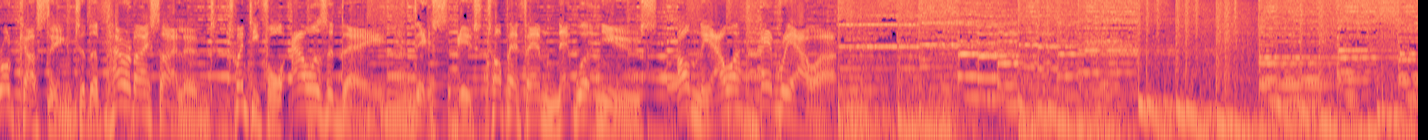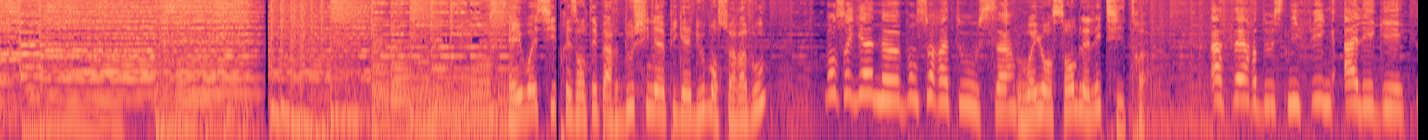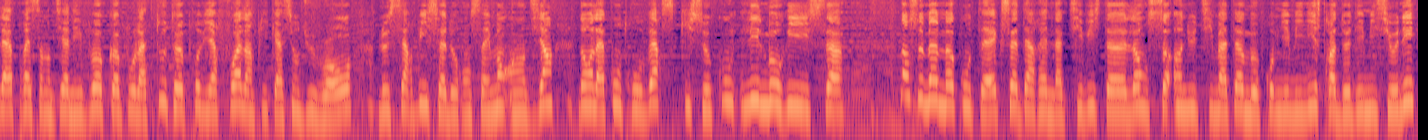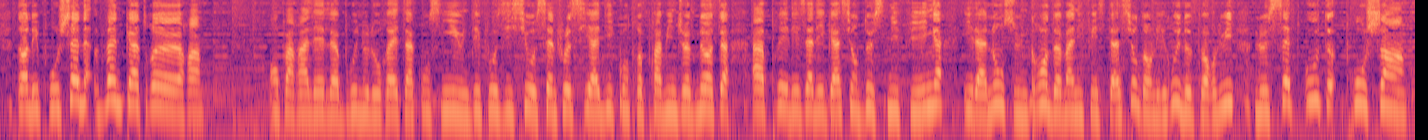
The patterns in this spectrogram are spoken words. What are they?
broadcasting to the Paradise Island 24 hours a day. This is Top FM Network News. On the hour, every hour. Et voici présenté par Douchina Pigadou. Bonsoir à vous. Bonsoir Yann, bonsoir à tous. Voyons ensemble les titres. Affaire de sniffing alléguée. La presse indienne évoque pour la toute première fois l'implication du RAW, le service de renseignement indien, dans la controverse qui secoue l'île Maurice. Dans ce même contexte, Darren l'activiste lance un ultimatum au Premier ministre de démissionner dans les prochaines 24 heures. En parallèle, Bruno Lourette a consigné une déposition au Central CID contre Pravin Jugnot après les allégations de sniffing. Il annonce une grande manifestation dans les rues de Port-Louis le 7 août prochain.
